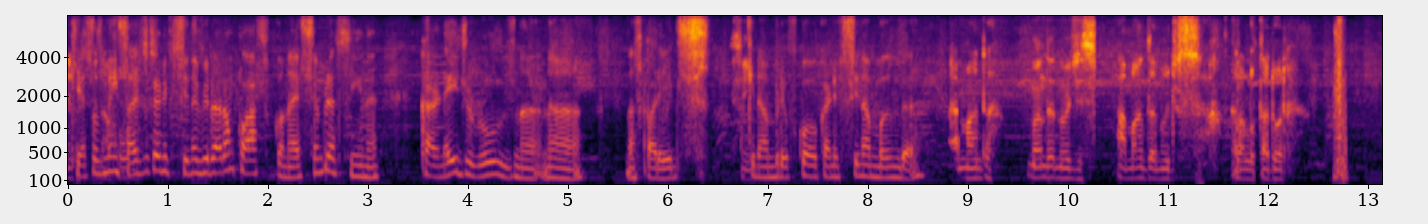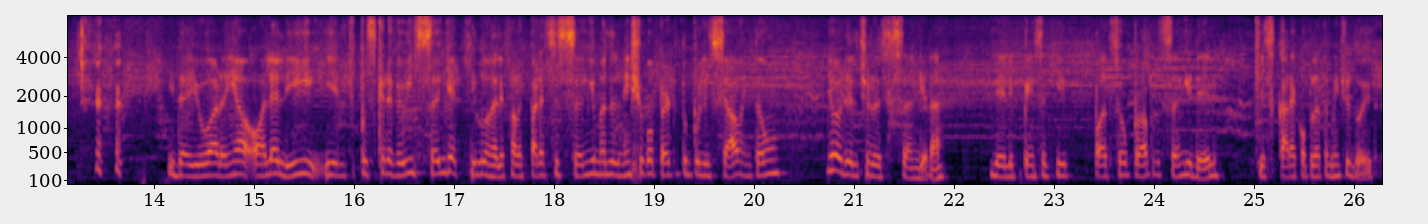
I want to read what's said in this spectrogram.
Que essas mensagens do Carnificina viraram clássico, né? É sempre assim, né? Carnage Rules na, na- nas paredes. Sim. Aqui na Abril ficou Carnificina manda. Amanda. Manda nudes. Amanda Nudes, aquela lutadora. E daí o Aranha olha ali e ele, tipo, escreveu em sangue aquilo, né? Ele fala que parece sangue, mas ele nem chegou perto do policial, então de onde ele tirou esse sangue, né? E ele pensa que pode ser o próprio sangue dele, que esse cara é completamente doido.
